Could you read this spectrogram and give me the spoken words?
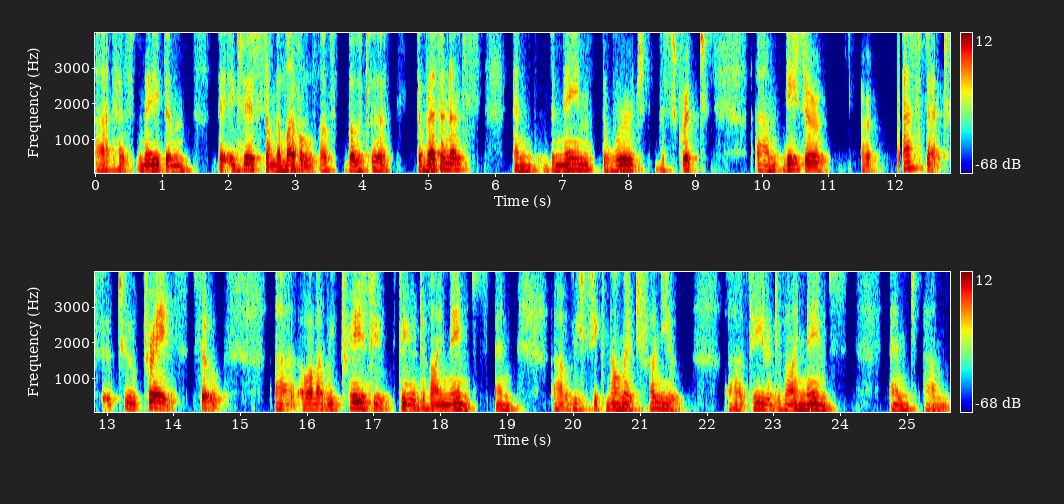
uh, has made them exist on the level of both the, the resonance and the name, the word, the script. Um, these are, aspects to praise. So, uh, Allah, we praise you through your divine names and uh, we seek knowledge from you uh, through your divine names and um,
